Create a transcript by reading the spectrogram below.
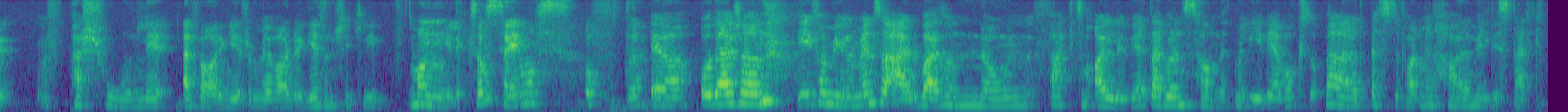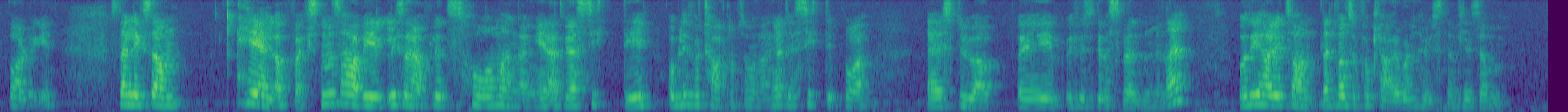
personlige erfaringer som med hverdøger. Sånn skikkelig mange, Mm. liksom. Same, ass. Ofte. Ja, og det er sånn I familien min så er det bare sånn known fact som alle vet. Det er bare en sannhet med livet jeg vokste opp med, er at bestefaren min har en veldig sterk hverdøger. Så det er liksom Hele oppveksten så har vi liksom opplevd så mange ganger at vi har sittet og blitt fortalt om så mange ganger at vi har sittet på eh, stua i huset til besteforeldrene mine. Og de har litt sånn, Det er litt vanskelig å forklare hvordan huset deres liksom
